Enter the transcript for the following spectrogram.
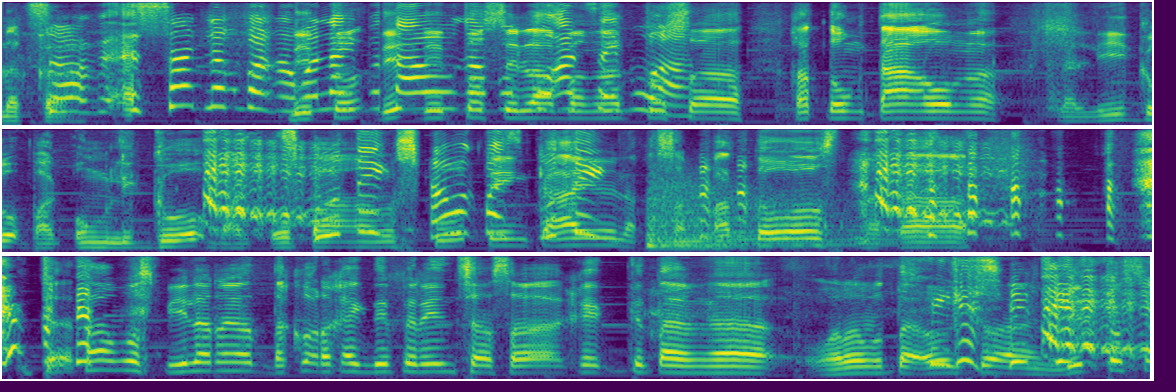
na So, ka. eh, sad lang ba nga, wala yung tao dito nga sila mga sa to ah. sa katong tao nga naligo, bagong ligo, bago pa Spooting. ang Tawag ba, spooting kayo, nakasapatos, naka... Ta- Tapos pila ra dako ra kay diferensya sa kay- kita nga wala mo taon ko ang dito sa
